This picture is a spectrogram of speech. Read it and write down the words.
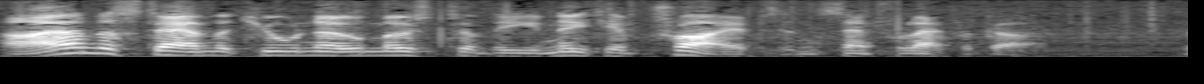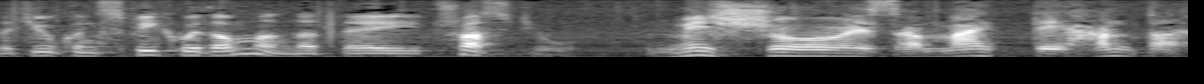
I understand that you know most of the native tribes in Central Africa, that you can speak with them and that they trust you. Michu is a mighty hunter.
